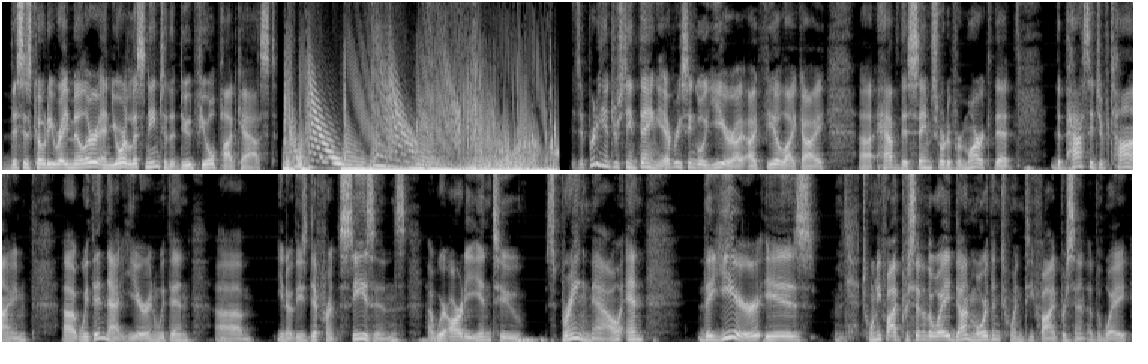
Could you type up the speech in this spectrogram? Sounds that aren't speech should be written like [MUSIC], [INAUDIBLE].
This is Cody Ray Miller, and you're listening to the Dude Fuel Podcast. It's a pretty interesting thing. Every single year, I, I feel like I uh, have this same sort of remark that the passage of time uh, within that year and within um, you know these different seasons, uh, we're already into spring now, and the year is 25% of the way done, more than 25% of the way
